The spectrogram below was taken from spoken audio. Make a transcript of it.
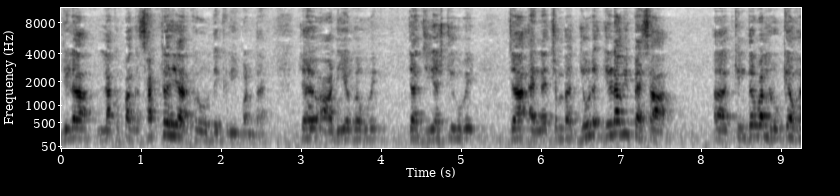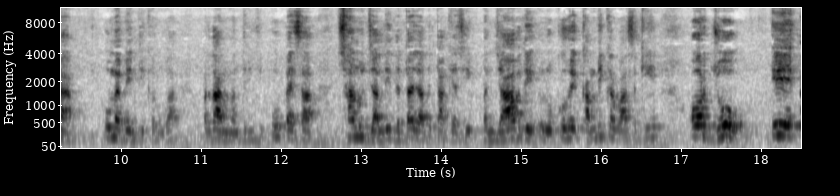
ਜਿਹੜਾ ਲਗਭਗ 60000 ਕਰੋੜ ਦੇ ਕਰੀਬ ਬਣਦਾ ਹੈ ਚਾਹੇ ਆਰਡੀਐਫ ਹੋਵੇ ਜਾਂ ਜੀਐਸਟੀ ਹੋਵੇ ਜਾਂ ਐਨਐਚਐਮ ਦਾ ਜੋ- ਜਿਹੜਾ ਵੀ ਪੈਸਾ ਕੇਂਦਰ ਵੱਲ ਰੁਕਿਆ ਹੋਇਆ, ਉਹ ਮੈਂ ਬੇਨਤੀ ਕਰੂੰਗਾ ਪ੍ਰਧਾਨ ਮੰਤਰੀ ਜੀ, ਉਹ ਪੈਸਾ ਸਾਨੂੰ ਜਲਦੀ ਦਿੱਤਾ ਜਾਵੇ ਤਾਂ ਕਿ ਅਸੀਂ ਪੰਜਾਬ ਦੇ ਰੁਕੇ ਹੋਏ ਕੰਮ ਵੀ ਕਰਵਾ ਸਕੀਏ ਔਰ ਜੋ ਇਹ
